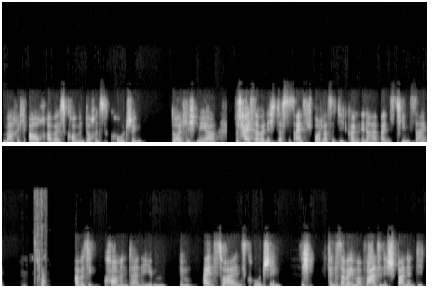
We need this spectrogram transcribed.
mache ich auch, aber es kommen doch ins Coaching deutlich mehr. Das heißt aber nicht, dass das Einzelsportler sind. Die können innerhalb eines Teams sein. Klar. Aber sie kommen dann eben im eins zu eins Coaching. Ich finde es aber immer wahnsinnig spannend, die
